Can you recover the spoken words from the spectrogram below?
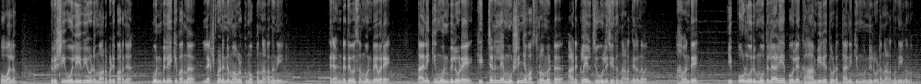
പോവാലോ? ഋഷി ഒലീവിയോട് മറുപടി പറഞ്ഞ് മുൻപിലേക്ക് വന്ന് ലക്ഷ്മണനും അവൾക്കുമൊപ്പം നടന്നു നീങ്ങി. രണ്ട് ദിവസം മുൻപേ വരെ തനിക്ക് മുൻപിലൂടെ കിച്ചണിലെ മുഷിഞ്ഞ വസ്ത്രവുമിട്ട് അടുക്കളയിൽ ജോലി ചെയ്ത് നടന്നിരുന്നവൻ. അവന്റെ ഇപ്പോൾ ഒരു മുതലാളിയെ പോലെ ഗാംഭീര്യത്തോടെ തനിക്ക് മുന്നിലൂടെ നടന്നു നീങ്ങുന്നു.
